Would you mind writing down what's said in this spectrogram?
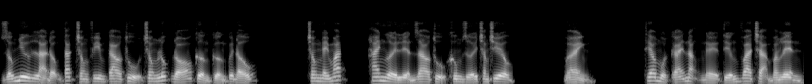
giống như là động tác trong phim cao thủ trong lúc đó cường cường quyết đấu. Trong nháy mắt, hai người liền giao thủ không dưới trăm chiêu. Vảnh theo một cái nặng nề tiếng va chạm vang lên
